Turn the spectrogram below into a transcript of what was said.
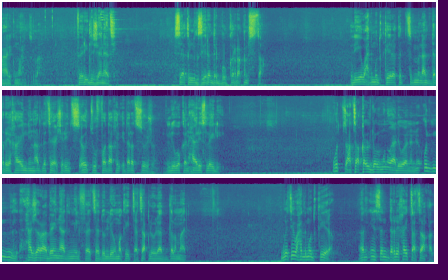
عليكم ورحمة الله. فريد الجناتي. ساكن الجزيرة دربوك الرقم ستة. لي واحد المذكرة كتسمى عند الدري خاي اللي نهار 23 تسعود توفى داخل إدارة السجون اللي هو كان حارس ليلي. وتعتقل ظلما وعدوانا والحاجة راه باينة هاد الملفات هادو اللي هما كيتعتقلوا لهاد الظلمان بغيتي واحد المذكرة. هاد الإنسان الدري خاي تعتقل.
